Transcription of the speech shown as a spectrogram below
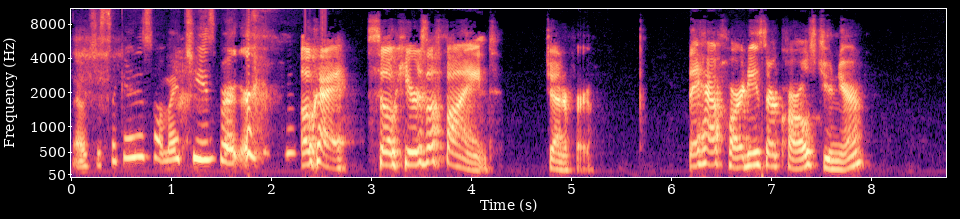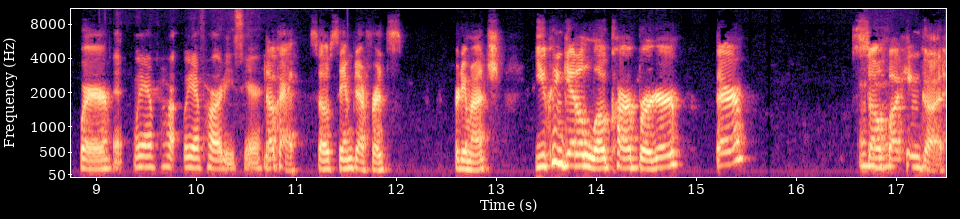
And I was just like, "I just want my cheeseburger." Okay, so here's a find, Jennifer. They have Hardee's or Carl's Jr. Where we have we have Hardee's here. okay, so same difference, pretty much. You can get a low carb burger there. So Mhm. fucking good.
